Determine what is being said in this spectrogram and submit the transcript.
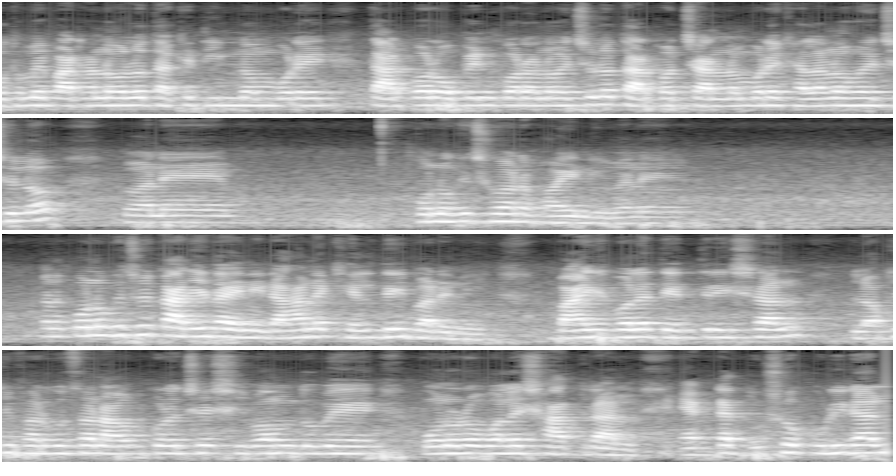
প্রথমে পাঠানো হলো তাকে তিন নম্বরে, তারপর ওপেন করানো হয়েছিল, তারপর চার নম্বরে খেলানো হয়েছিল। মানে কোনো কিছু আর হয়নি মানে মানে কোনো কিছুই কাজে দেয়নি। রাহানে খেলতেই পারেনি। বাইশ বলে তেত্রিশ রান, লকি ফার্গুসন আউট করেছে শিবম দুবে পনেরো বলে সাত রান। একটা দুশো কুড়ি রান,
